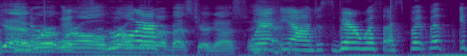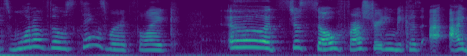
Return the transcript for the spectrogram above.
Yeah, you know, we're, we're all we're all we're- doing our best here, guys. We're, yeah, just bear with us. But but it's one of those things where it's like, oh, it's just so frustrating because I, I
